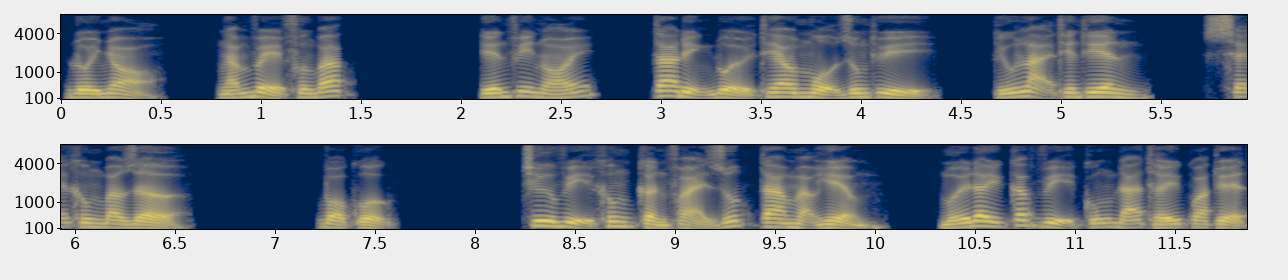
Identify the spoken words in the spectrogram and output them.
Đôi nhỏ, ngắm về phương Bắc. Yến Phi nói, ta định đuổi theo mộ dung thủy, cứu lại thiên thiên, sẽ không bao giờ. Bỏ cuộc. Chư vị không cần phải giúp ta mạo hiểm, mới đây các vị cũng đã thấy qua tuyệt.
